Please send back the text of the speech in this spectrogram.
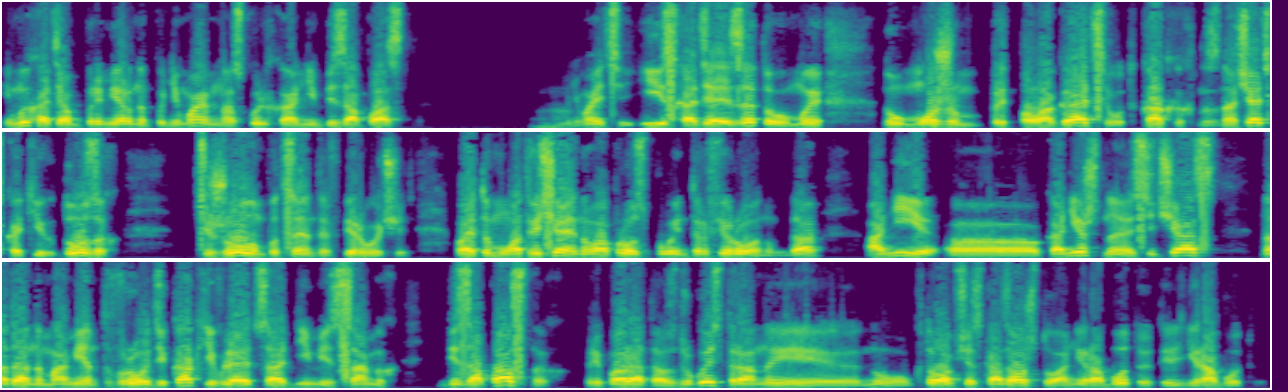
и мы хотя бы примерно понимаем, насколько они безопасны. Понимаете? И исходя из этого мы ну, можем предполагать, вот, как их назначать, в каких дозах, тяжелым пациентам в первую очередь. Поэтому, отвечая на вопрос по интерферонам, да, они, э, конечно, сейчас на данный момент вроде как являются одними из самых безопасных препаратов, а с другой стороны, ну, кто вообще сказал, что они работают или не работают?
